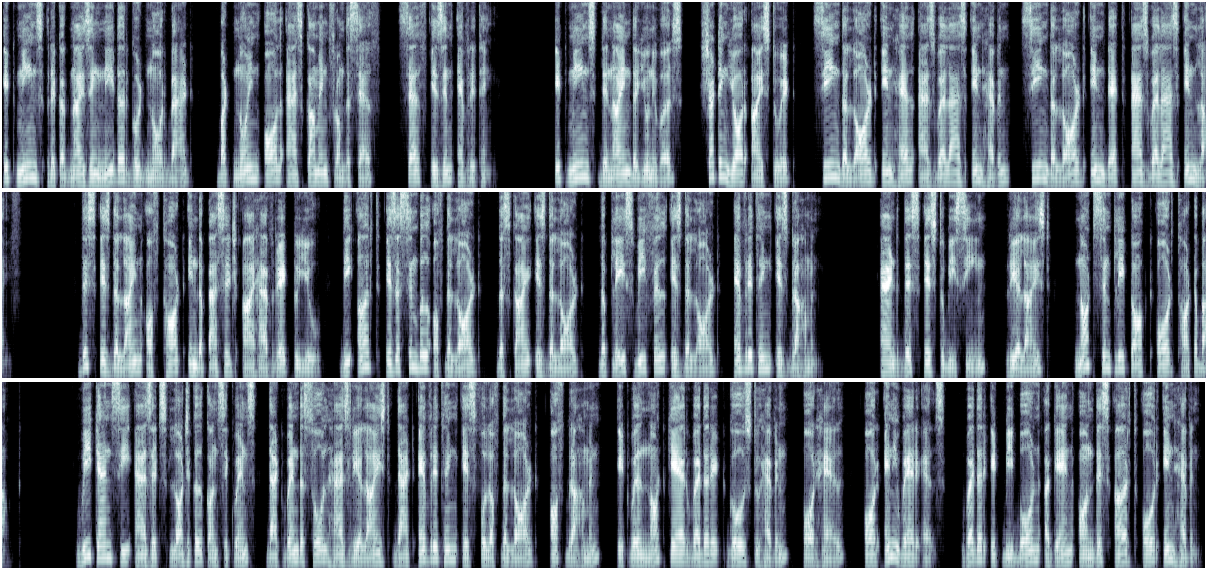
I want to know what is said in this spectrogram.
It means recognizing neither good nor bad, but knowing all as coming from the self, self is in everything. It means denying the universe, shutting your eyes to it, seeing the Lord in hell as well as in heaven, seeing the Lord in death as well as in life. This is the line of thought in the passage I have read to you. The earth is a symbol of the Lord, the sky is the Lord, the place we fill is the Lord, everything is Brahman. And this is to be seen, realized, not simply talked or thought about. We can see as its logical consequence that when the soul has realized that everything is full of the Lord, of Brahman, it will not care whether it goes to heaven, or hell, or anywhere else, whether it be born again on this earth or in heaven.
